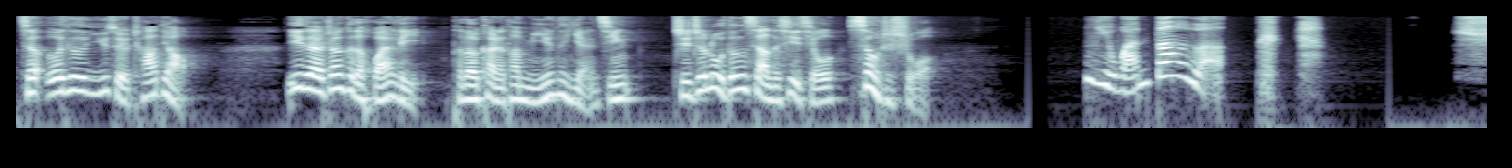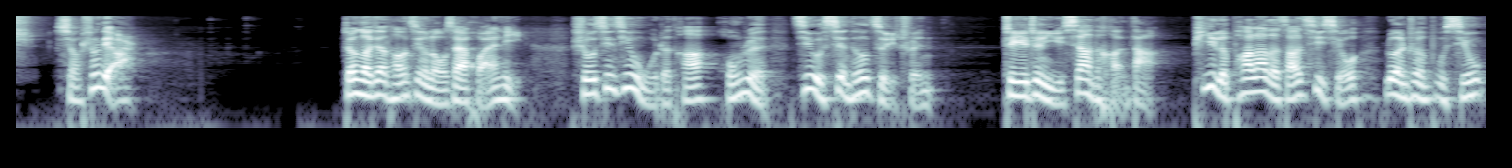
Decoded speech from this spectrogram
将额头的雨水擦掉，依在张克的怀里，他都看着他迷人的眼睛，指着路灯下的气球，笑着说：“你完蛋了。”嘘，小声点儿。张可将唐静搂在怀里，手轻轻捂着她红润极有线条的嘴唇。这一阵雨下得很大，噼里啪啦的砸气球乱转不休，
